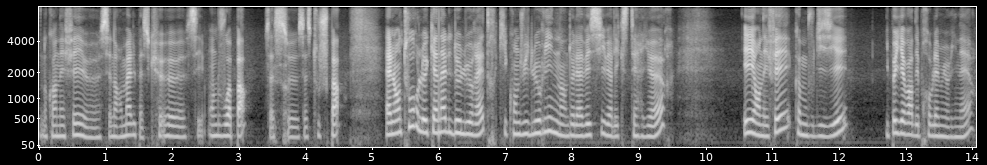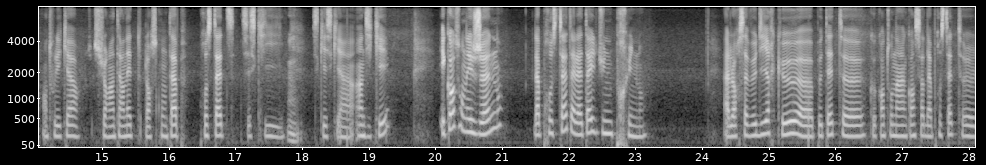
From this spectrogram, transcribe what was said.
Donc en effet, euh, c'est normal parce que euh, c'est on le voit pas, ça se, ça se touche pas. Elle entoure le canal de l'urètre qui conduit l'urine de la vessie vers l'extérieur. Et en effet, comme vous disiez, il peut y avoir des problèmes urinaires. En tous les cas, sur Internet, lorsqu'on tape prostate, c'est ce qui, Mm. ce qui est ce qui est indiqué. Et quand on est jeune, la prostate a la taille d'une prune. Alors ça veut dire que euh, peut-être euh, que quand on a un cancer de la prostate, euh,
